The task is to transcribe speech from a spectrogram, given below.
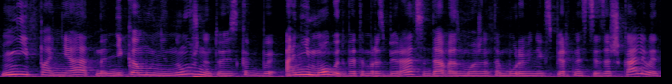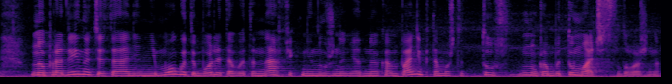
непонятно, никому не нужно, то есть как бы они могут в этом разбираться, да, возможно, там уровень экспертности зашкаливает, но продвинуть это они не могут, и более того, это нафиг не нужно ни одной компании, потому что ту, ну как бы too much сложно.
